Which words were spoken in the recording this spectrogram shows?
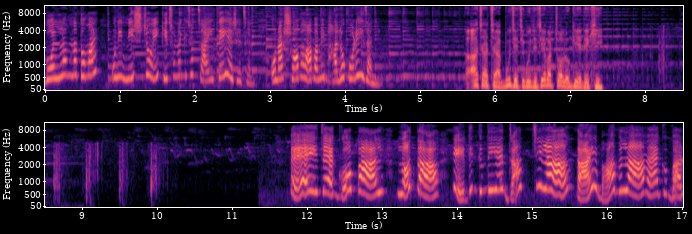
বললাম না তোমায় উনি নিশ্চয়ই কিছু না কিছু চাইতেই এসেছেন। ওনার স্বভাব আমি ভালো করেই জানি। আচ্ছা আচ্ছা বুঝেছি বুঝেছি। এবার চলো গিয়ে দেখি। এই যে গোপাল লতা এদিক দিয়ে যাচ্ছিলাম তাই ভাবলাম একবার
